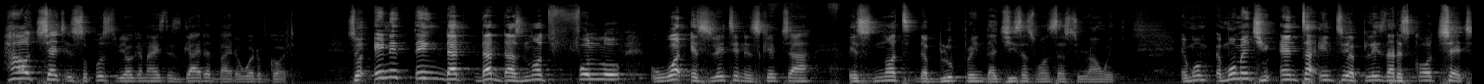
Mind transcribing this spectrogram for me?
How church is supposed to be organized is guided by the Word of God. So anything that, that does not follow what is written in scripture is not the blueprint that Jesus wants us to run with. A, mom- a moment you enter into a place that is called church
